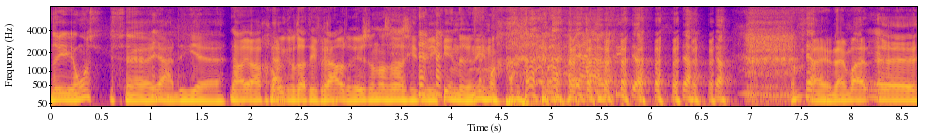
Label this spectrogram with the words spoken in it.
Drie jongens. Dus eh, ja, die... eh, Nou ja, gelukkig dat die vrouw er is. Anders als hij drie kinderen niet mag. Nee, nee, maar eh,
